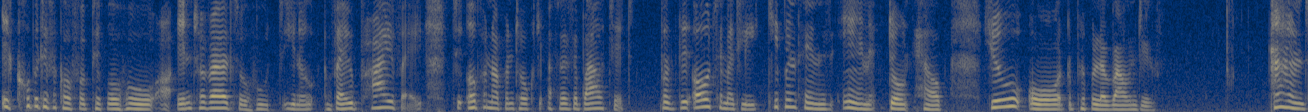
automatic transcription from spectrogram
It could be difficult for people who are introverts or who you know very private to open up and talk to others about it. But the, ultimately keeping things in don't help you or the people around you. And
